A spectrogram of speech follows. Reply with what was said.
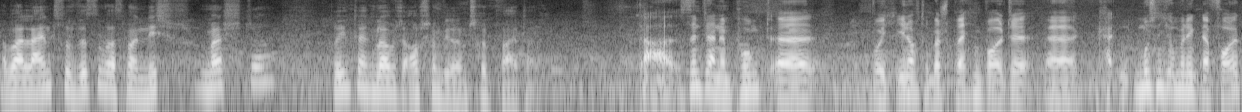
aber allein zu wissen, was man nicht möchte, bringt dann, glaube ich, auch schon wieder einen Schritt weiter. Da sind wir an dem Punkt, äh, wo ich eh noch drüber sprechen wollte. Äh, muss nicht unbedingt Erfolg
